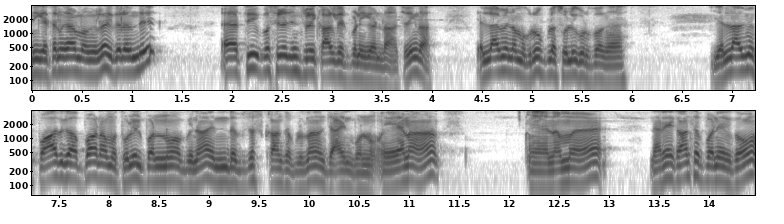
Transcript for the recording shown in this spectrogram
நீங்கள் எத்தனை கிராம் வாங்குங்களோ இதில் வந்து த்ரீ பர்சன்டேஜ்னு சொல்லி கால்குலேட் பண்ணிக்க வேண்டாம் சரிங்களா? எல்லாமே நம்ம குரூப்பில் சொல்லிக் கொடுப்பாங்க. எல்லாருமே பாதுகாப்பாக நம்ம தொழில் பண்ணணும் அப்படின்னா இந்த பிஸ்னஸ் கான்செப்டில் தான் ஜாயின் பண்ணணும். ஏன்னா நம்ம நிறைய கான்செப்ட் பண்ணியிருக்கோம்.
